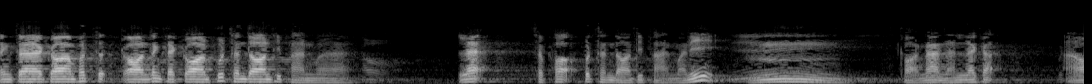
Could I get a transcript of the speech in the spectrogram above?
ตั้งแต่ก่อนพุทธก่อนตั้งแต่ก่อนพุทธันดรที่ผ่านมา และเฉพาะพุทธันดรที่ผ่านมานี้อืม ก่อนหน้านั้นแล้วก็ เอา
